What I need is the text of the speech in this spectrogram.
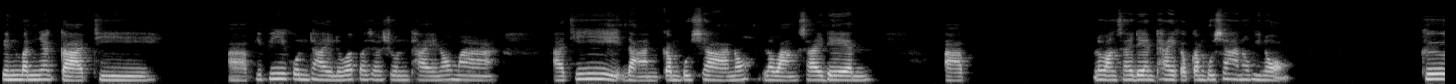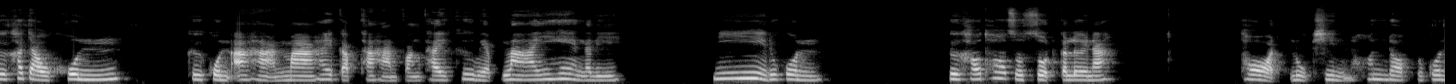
เป็นบรรยากาศที่อ่าพี่ๆคนไทยหรือว่าประชาชนไทยเนาะมา ที่ด่านกัมพูชาเนาะระหว่างชายแดนระหว่างชายแดนไทยกับกัมพูชาเนาะพี่น้อง คือเขาเจ้าคนคือคนอาหารมาให้กับทหารฝั่งไทยคือแบบลายแห้งอะดีนี่ทุกคน คือเขาทอดสดๆกันเลยนะ ทอดลูกชิ้นฮอนดอกทุกคน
